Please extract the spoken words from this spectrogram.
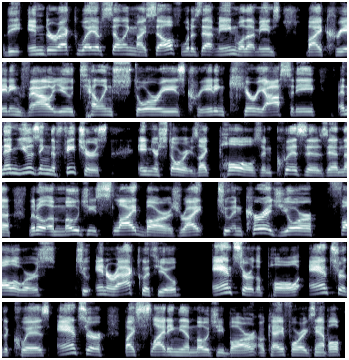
the indirect way of selling myself. What does that mean? Well, that means by creating value, telling stories, creating curiosity, and then using the features in your stories like polls and quizzes and the little emoji slide bars, right? To encourage your followers to interact with you answer the poll, answer the quiz, answer by sliding the emoji bar, okay, for example,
